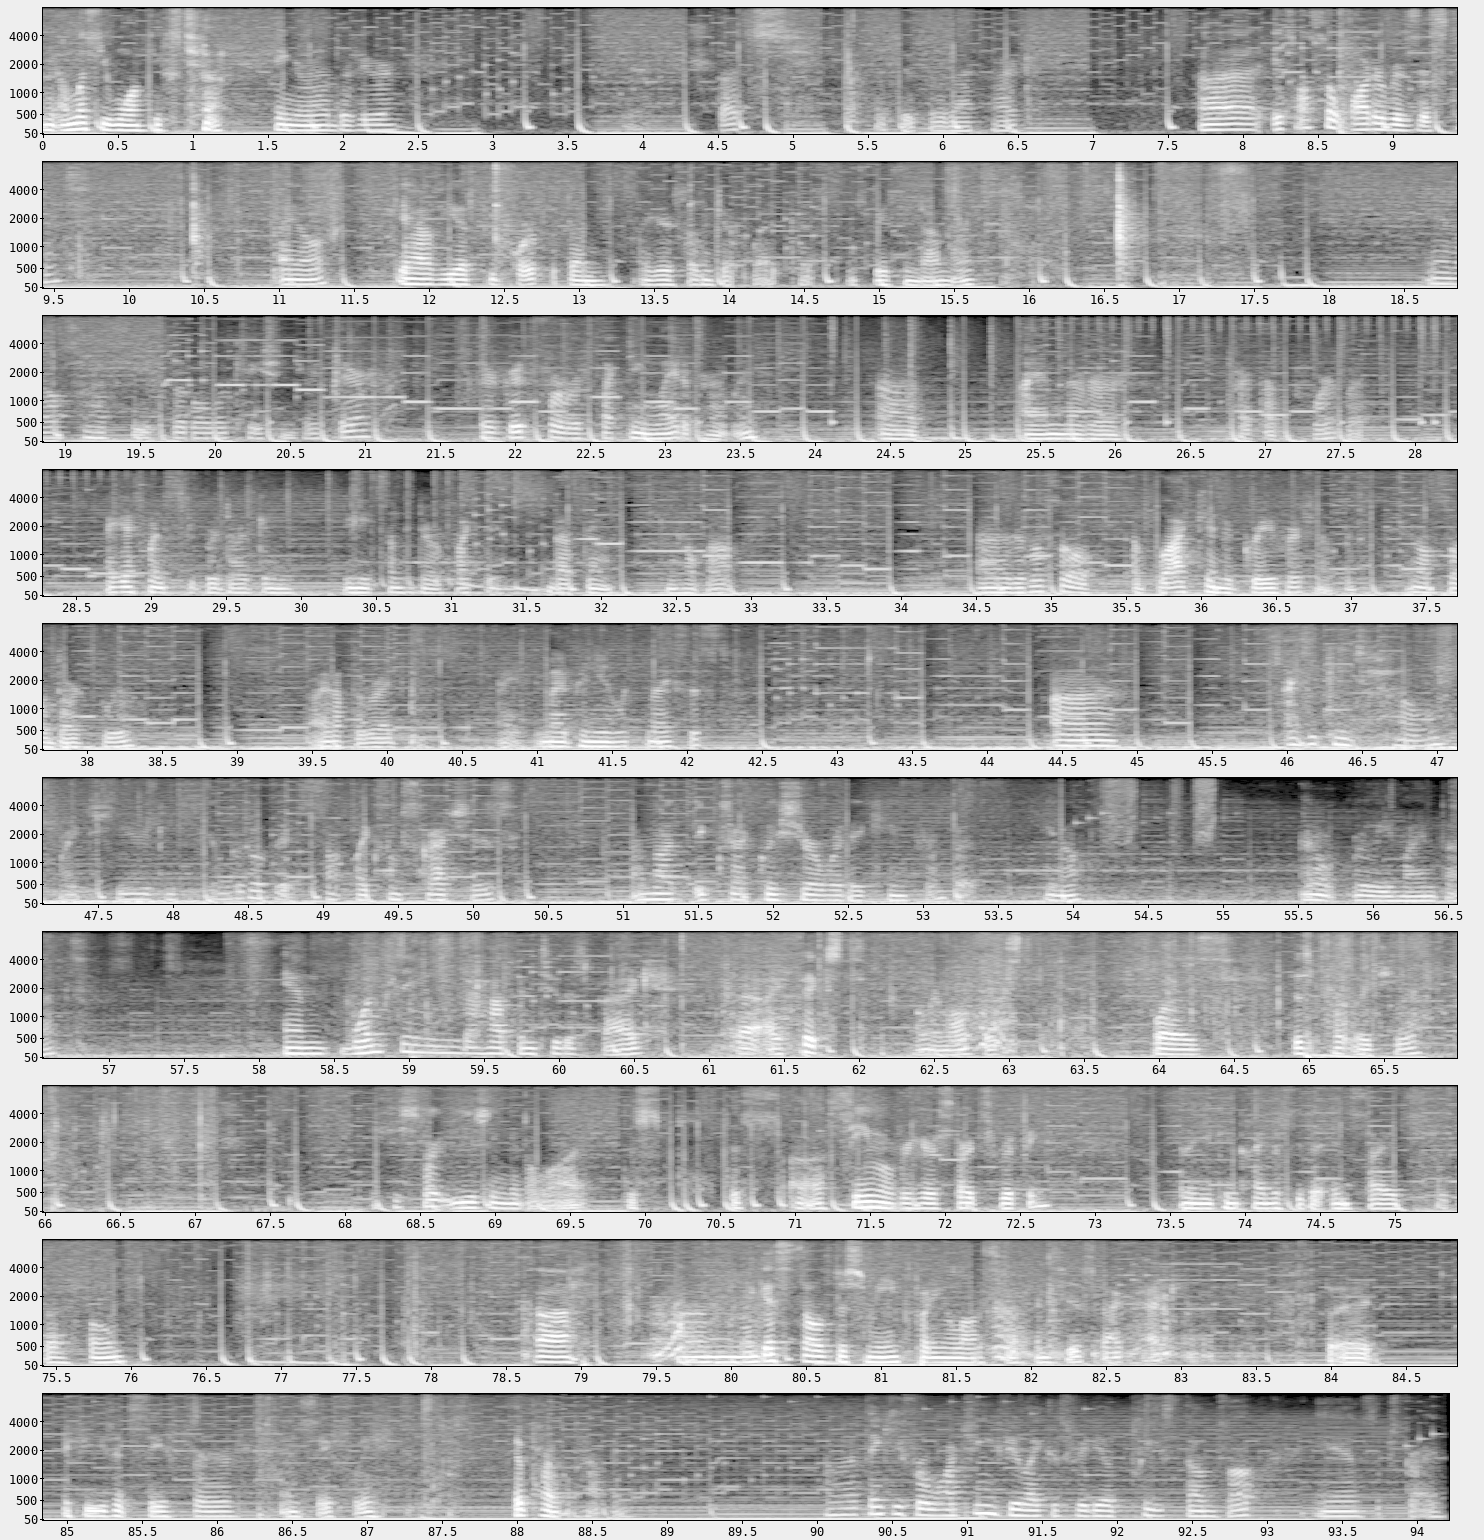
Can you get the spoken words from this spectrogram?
I mean, unless you want these to hang around everywhere. That's, that's it for the backpack. Uh, it's also water resistant. I know. You have USB port, but then I guess I doesn't get wet because it's facing downwards. And also have these little locations right there. They're good for reflecting light apparently. Uh, I have never tried that before, but I guess when it's super dark and you need something to reflect it, that thing can help out. Uh, there's also a black and a gray version of this, and also a dark blue. I got the red. Right, in my opinion, looked nicest. Uh, as you can tell, right here you can see a little bit, like some scratches. I'm not exactly sure where they came from, but you know, I don't really mind that. And one thing that happened to this bag that I fixed, or my mom fixed, was this part right here. If you start using it a lot, this this uh, seam over here starts ripping, and then you can kind of see the inside of the foam. Uh, um, I guess that was just me putting a lot of stuff into this backpack, but if you use it safer and safely, it probably won't happen. Uh, thank you for watching. If you like this video, please thumbs up and subscribe.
